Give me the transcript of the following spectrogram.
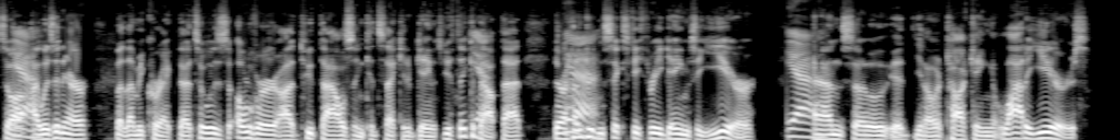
So yeah. I, I, was in error, but let me correct that. So it was over uh, 2,000 consecutive games. You think yeah. about that, there are yeah. 163 games a year. Yeah. And so, it, you know, we're talking a lot of years.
